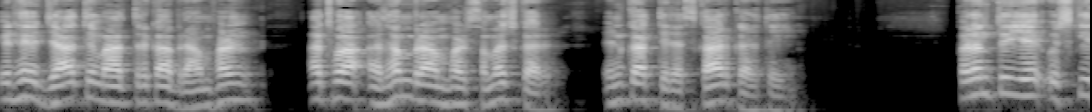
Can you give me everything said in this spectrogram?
इन्हें जाति मात्र का ब्राह्मण अथवा अधम ब्राह्मण समझकर इनका तिरस्कार करते। परंतु ये उसकी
